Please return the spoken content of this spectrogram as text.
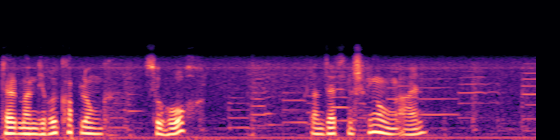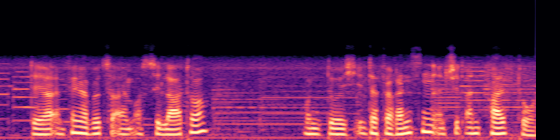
Stellt man die Rückkopplung zu hoch, dann setzen Schwingungen ein. Der Empfänger wird zu einem Oszillator und durch Interferenzen entsteht ein Pfeifton.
